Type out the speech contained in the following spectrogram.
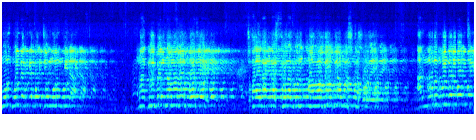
মুরব্বিদেরকে বলছি, মুরব্বিরা, মাগরিবের নামাজের পরে ছয় রাকাত সালাতুল আওয়ামের নামাজটা পড়ে। আর মুরব্বিদের বলছি,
